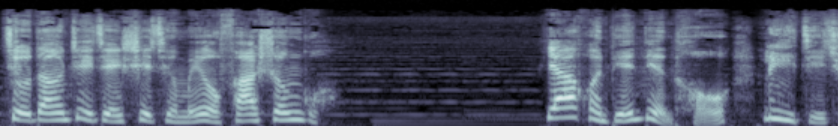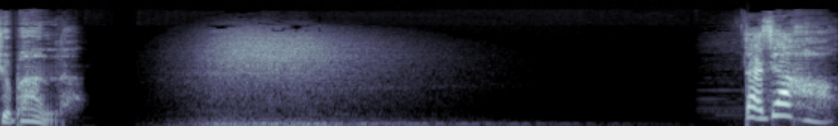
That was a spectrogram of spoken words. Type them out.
就当这件事情没有发生过。丫鬟点点头，立即去办了。大家好，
